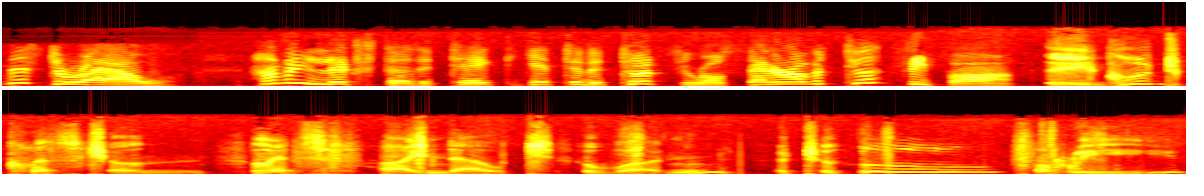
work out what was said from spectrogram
Mr. Owl, how many licks does it take to get to the Tootsie Roll center of a Tootsie Pop? A good question. Let's find out. One, two, three,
